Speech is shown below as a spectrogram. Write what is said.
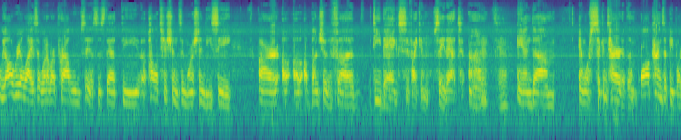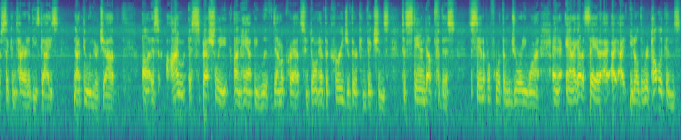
we all realize that one of our problems is is that the uh, politicians in Washington D.C. are a, a, a bunch of uh, d bags, if I can say that, um, Mm-hmm. and um, and we're sick and tired of them. All kinds of people are sick and tired of these guys not doing their job. Uh, I'm especially unhappy with Democrats who don't have the courage of their convictions to stand up for this, to stand up for what the majority want. And and I got to say I, I, you know, the Republicans,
